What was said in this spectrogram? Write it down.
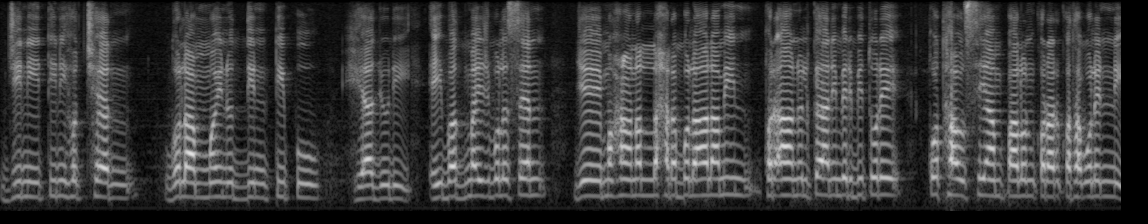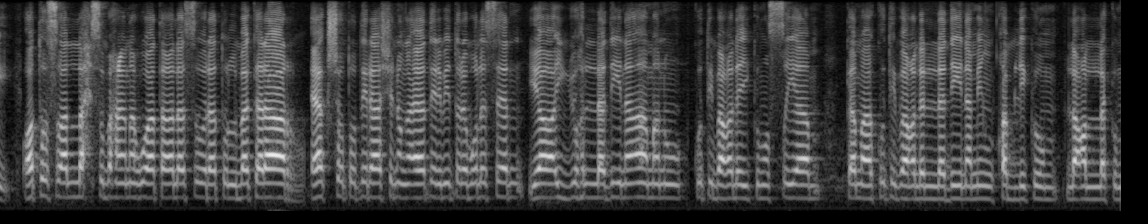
যিনি, তিনি হচ্ছেন গোলাম মঈনুদ্দিন টিপু হিয়াজুরি। এই বদমাইশ বলেছেন যে, মহান আল্লাহ রাব্বুল আলামিন কোরআনুল কানিমের ভিতরে কোথাও সিয়াম পালন করার কথা বলেননি। অথচ আল্লাহ সুবহানাহু ওয়া তাআলা সূরাতুল বাকারার 183 নং আয়াতের ভিতরে বলেছেন, ইয়া আইয়ুহাল্লাযীনা আমানু কুতিবা আলাইকুমুস সিয়াম কামা কুতিবা আলাল্লাযীনা মিন ক্বাবলিকুম লাআল্লাকুম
